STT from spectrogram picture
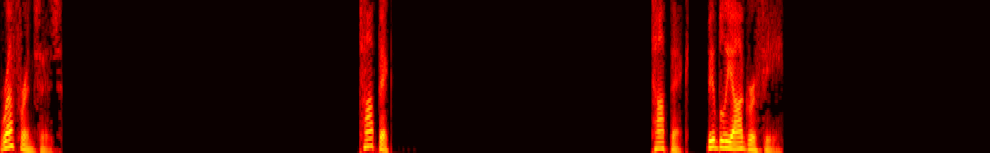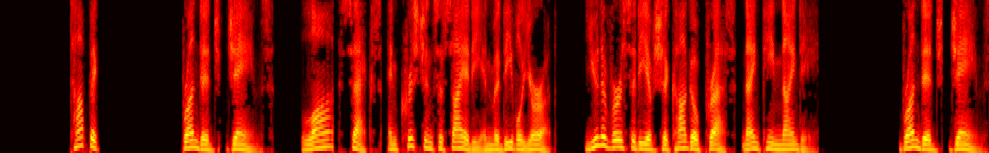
References. Bibliography. Brundage, James. Law, Sex, and Christian Society in Medieval Europe. University of Chicago Press, 1990. Brundage, James.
